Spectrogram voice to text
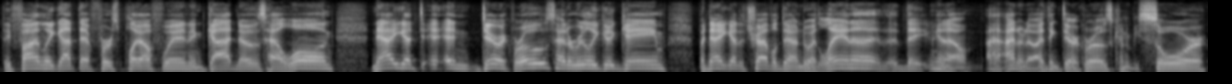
They finally got that first playoff win, and God knows how long. Now you got and Derrick Rose had a really good game, but now you got to travel down to Atlanta. They, you know, I, I don't know. I think Derrick Rose going to be sore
